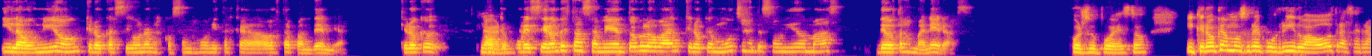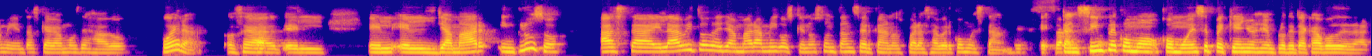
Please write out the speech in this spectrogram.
y la unión creo que ha sido una de las cosas más bonitas que ha dado esta pandemia. Creo que, claro. aunque parecieron distanciamiento global, creo que mucha gente se ha unido más de otras maneras. Por supuesto. Y creo que hemos recurrido a otras herramientas que habíamos dejado fuera. O sea, el, el, el, llamar, incluso hasta el hábito de llamar amigos que no son tan cercanos para saber cómo están. Eh, tan simple como, como ese pequeño ejemplo que te acabo de dar.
